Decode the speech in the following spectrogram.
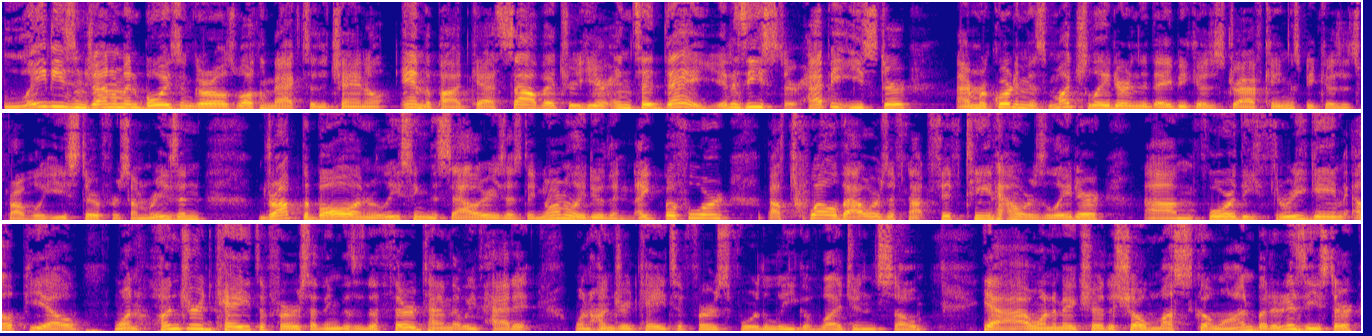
Ladies and gentlemen, boys and girls, welcome back to the channel and the podcast. Sal Vetri here, and today it is Easter. Happy Easter. I'm recording this much later in the day because DraftKings, because it's probably Easter for some reason, dropped the ball on releasing the salaries as they normally do the night before, about 12 hours, if not 15 hours later, um, for the three game LPL 100K to first. I think this is the third time that we've had it 100K to first for the League of Legends. So, yeah, I want to make sure the show must go on, but it is Easter.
